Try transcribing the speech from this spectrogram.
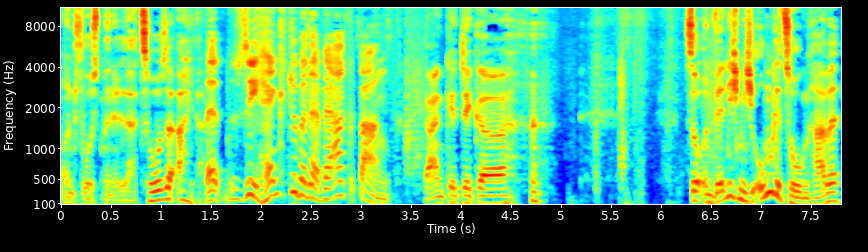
Und wo ist meine Latzhose? Ah ja. Äh, sie hängt über der Werkbank. Danke, Dicker. So, und wenn ich mich umgezogen habe,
